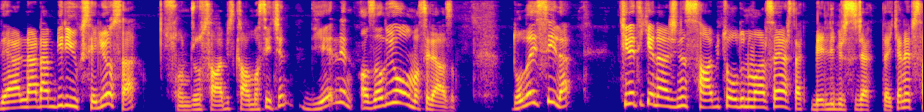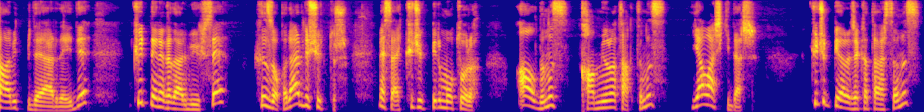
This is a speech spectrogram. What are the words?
değerlerden biri yükseliyorsa sonucun sabit kalması için diğerinin azalıyor olması lazım. Dolayısıyla kinetik enerjinin sabit olduğunu varsayarsak belli bir sıcaklıktayken hep sabit bir değerdeydi. Kütle ne kadar büyükse hız o kadar düşüktür. Mesela küçük bir motoru aldınız kamyona taktınız yavaş gider. Küçük bir araca katarsanız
